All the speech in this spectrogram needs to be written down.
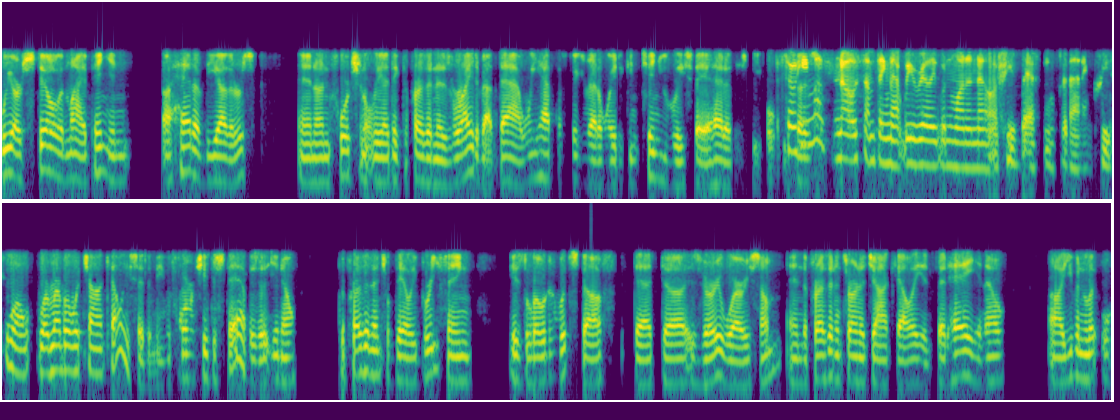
we are still, in my opinion, ahead of the others. And unfortunately, I think the president is right about that. We have to figure out a way to continually stay ahead of these people. So he must know something that we really wouldn't want to know if he's asking for that increase. Well, remember what John Kelly said to me, the former chief of staff, is that you know the presidential daily briefing is loaded with stuff that uh, is very worrisome. And the president turned to John Kelly and said, "Hey, you know, uh, you've been loo-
